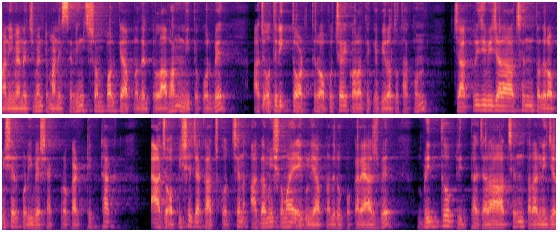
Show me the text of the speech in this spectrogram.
মানি ম্যানেজমেন্ট মানি সেভিংস সম্পর্কে আপনাদেরকে লাভান্বিত করবে। আজ অতিরিক্ত অর্থের অপচয় করা থেকে বিরত থাকুন। চাকরিজীবী যারা আছেন, তাদের অফিসের পরিবেশ এক প্রকার ঠিকঠাক। আজ অফিসে যা কাজ করছেন, আগামী সময়ে এগুলি আপনাদের উপকারে আসবে। বৃদ্ধ, বৃদ্ধা যারা আছেন, তারা নিজের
